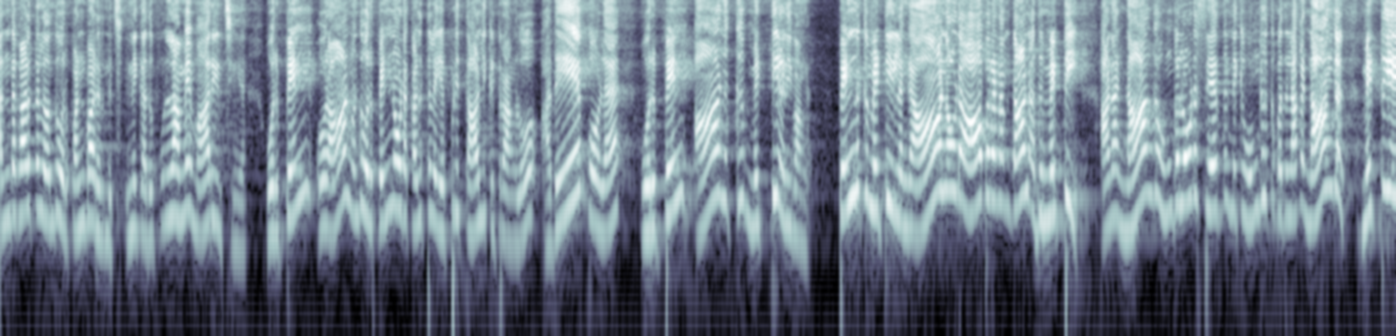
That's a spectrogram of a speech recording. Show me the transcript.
அந்த காலத்துல வந்து ஒரு பண்பாடு இருந்துச்சு. இன்னைக்கு அது ஃபுல்லாமே மாறிடுச்சுங்க. ஒரு பெண் ஒரு ஆண் வந்து ஒரு பெண்ணோட கழுத்துல எப்படி தாலி கட்டுறாங்களோ அதே போல ஒரு பெண் ஆணுக்கு மெட்டி அணிவாங்க. பெண்ணுக்கு மெட்டி இல்லைங்க. ஆணோட ஆபரணம் தான் அது மெட்டி. ஆனா நாங்க உங்களோட சேர்ந்து இன்னைக்கு உங்களுக்கு பதிலாக நாங்கள் மெட்டியை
